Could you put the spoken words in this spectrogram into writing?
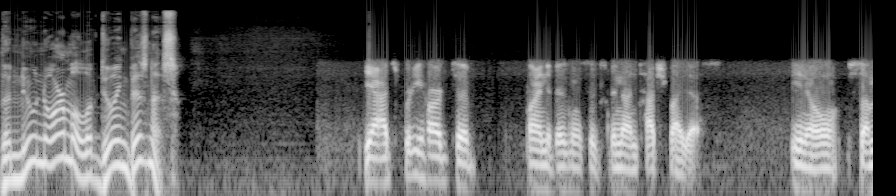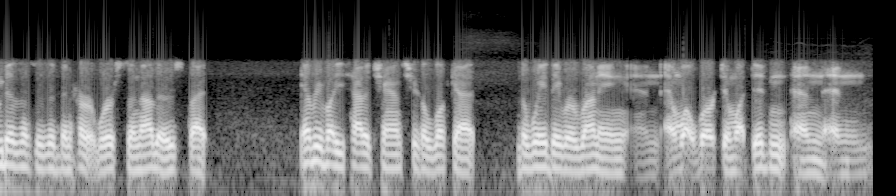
the new normal of doing business. Yeah, it's pretty hard to find a business that's been untouched by this. You know, some businesses have been hurt worse than others, but everybody's had a chance here to look at the way they were running and, and what worked and what didn't and, and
